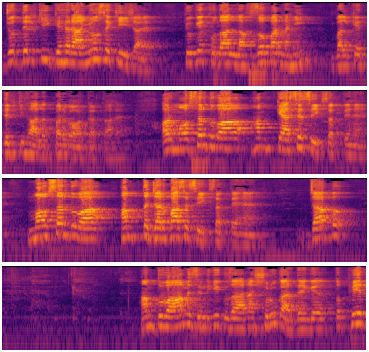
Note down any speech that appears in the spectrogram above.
जो दिल की गहराइयों से की जाए, क्योंकि खुदा लफ्ज़ों पर नहीं, बल्कि दिल की हालत पर गौर करता है। और मौसर दुआ हम कैसे सीख सकते हैं? मौसर दुआ हम तजर्बा से सीख सकते हैं। जब हम दुआ में ज़िंदगी गुजारना शुरू कर देंगे तो फिर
